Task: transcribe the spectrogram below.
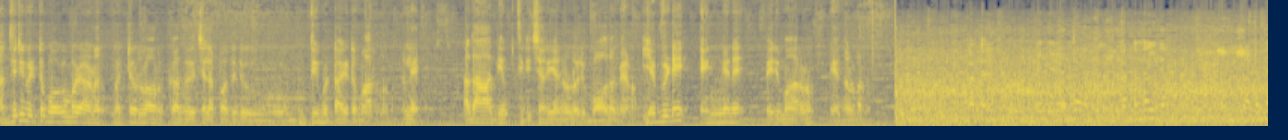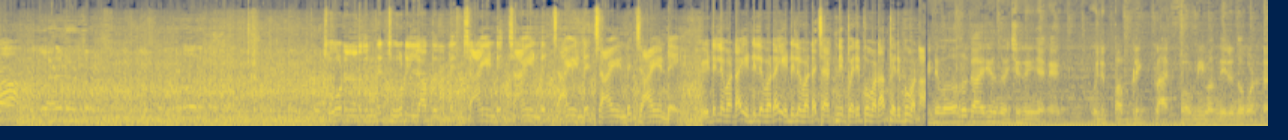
അതിര് വിട്ടു പോകുമ്പോഴാണ് മറ്റുള്ളവർക്ക് അത് ചിലപ്പോൾ അതൊരു ബുദ്ധിമുട്ടായിട്ട് മാറുന്നത് അല്ലേ? അത് ആദ്യം തിരിച്ചറിയാനുള്ള ഒരു ബോധം വേണം. എവിടെ എങ്ങനെ പെരുമാറണം എന്നുള്ളത്. ചൂടുള്ളതിന്റെ ചൂടില്ലാത്തതിന്റെ ചായ ഉണ്ട് ചായ ഉണ്ട് ചായ ഉണ്ട് ചായ ഉണ്ട് ചായ ഉണ്ട് ഇഡലി വട ഇഡലി വട ഇഡലി വട ചട്നി പരിപ്പ് വട പരിപ്പ് വട. പിന്നെ വേറൊരു കാര്യം എന്ന് വെച്ച് കഴിഞ്ഞാൽ ഒരു പബ്ലിക് പ്ലാറ്റ്ഫോമിൽ വന്നിരുന്നു കൊണ്ട്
